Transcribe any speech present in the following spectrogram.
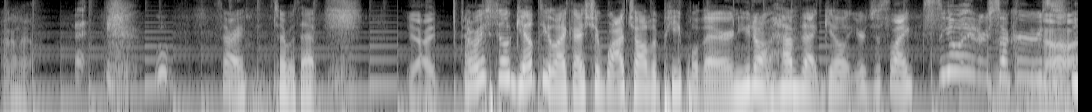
I don't know. Sorry. Sorry about that. Yeah, I I always feel guilty like I should watch all the people there, and you don't have that guilt. You're just like, see you later, suckers. No, I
